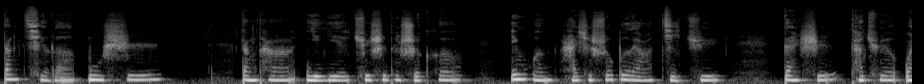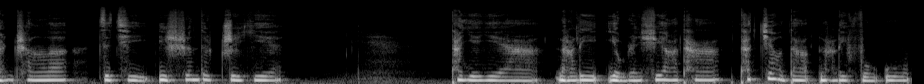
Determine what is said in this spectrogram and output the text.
当起了牧师。当他爷爷去世的时候，英文还是说不了几句，但是他却完成了自己一生的职业。他爷爷啊，哪里有人需要他，他就到哪里服务。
